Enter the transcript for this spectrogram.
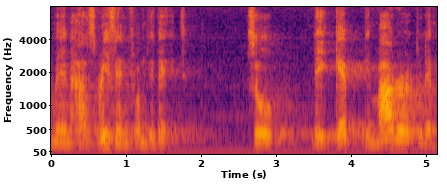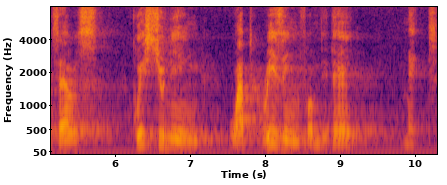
Man has risen from the dead. So they kept the matter to themselves, questioning what rising from the dead meant.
